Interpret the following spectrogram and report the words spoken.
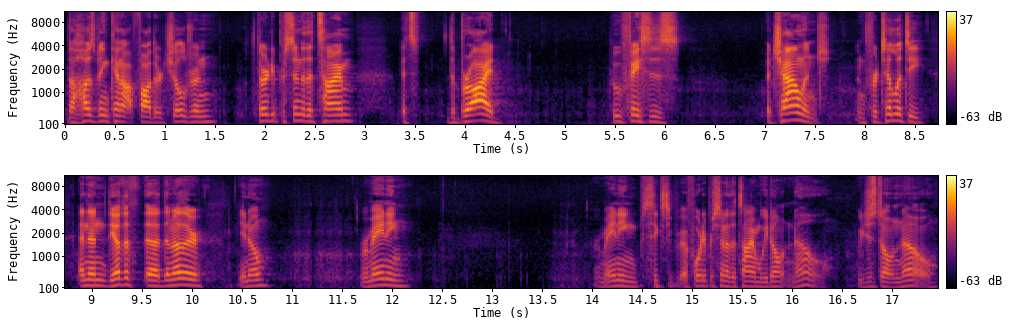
the husband cannot father children. 30% of the time, it's the bride who faces a challenge in fertility. And then the other, uh, another, you know, remaining remaining 60 40% of the time we don't know. We just don't know.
